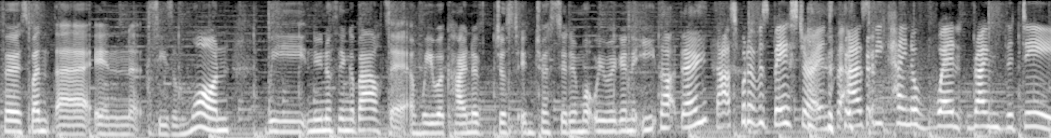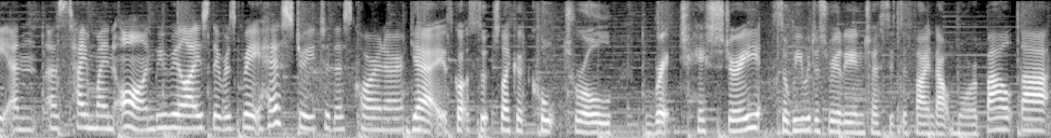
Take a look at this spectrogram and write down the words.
first went there in season one, we knew nothing about it and we were kind of just interested in what we were going to eat that day. That's what it was based around. But as we kind of went round the day and as time went on, we realised there was great history to this corner. Yeah, it's got such like a cultural rich history. So we were just really interested to find out more about that.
